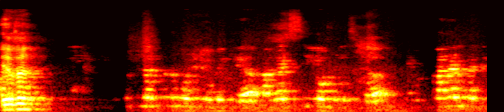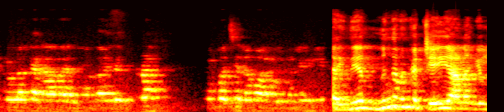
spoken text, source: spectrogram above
ഏത്? ഇത് നിങ്ങൾ നിങ്ങൾ ചെയ്യുകയാണെങ്കിൽ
